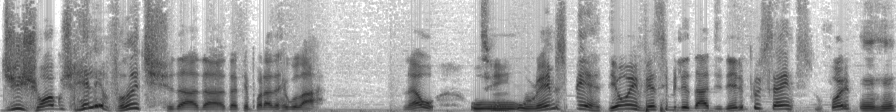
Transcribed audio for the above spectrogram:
de jogos relevantes da, da, da temporada regular. Né? O, o, o, Rams perdeu a invencibilidade dele para os Saints, não foi? Uhum.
